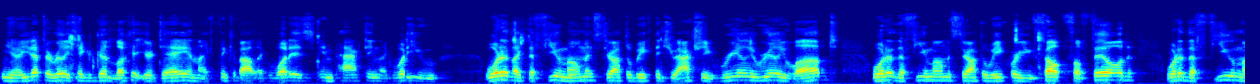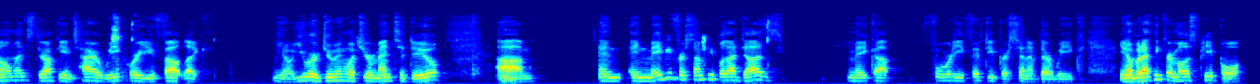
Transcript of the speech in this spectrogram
you know, you'd have to really take a good look at your day and like think about like what is impacting, like, what do you, what are like the few moments throughout the week that you actually really, really loved? What are the few moments throughout the week where you felt fulfilled? What are the few moments throughout the entire week where you felt like, you know, you were doing what you're meant to do? Um, and, and maybe for some people that does make up 40, 50% of their week, you know, but I think for most people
